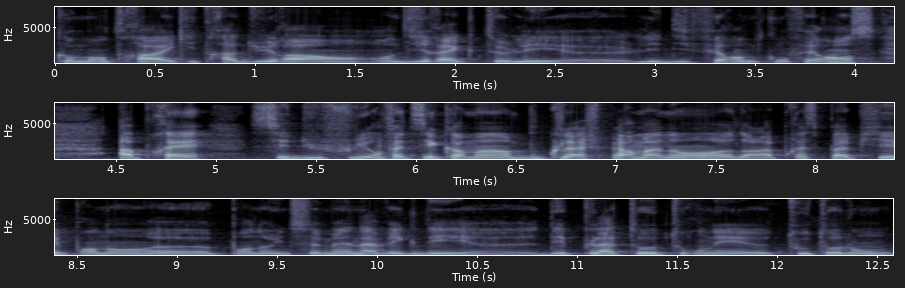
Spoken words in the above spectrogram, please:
commentera et qui traduira en, direct les, euh, les différentes conférences. Après, c'est du flux. En fait, c'est comme un bouclage permanent dans la presse papier pendant, une semaine avec des, plateaux tournés tout au, long,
